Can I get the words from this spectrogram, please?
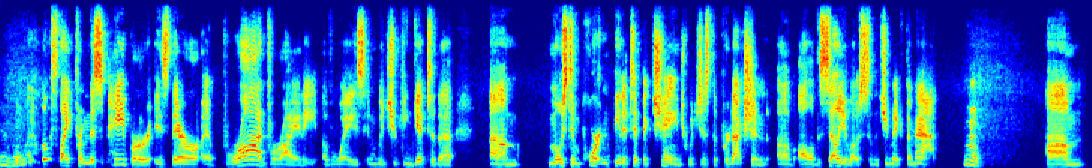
Mm-hmm. What it looks like from this paper is there are a broad variety of ways in which you can get to the um, most important phenotypic change, which is the production of all of the cellulose so that you make the mat. Mm. Um,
